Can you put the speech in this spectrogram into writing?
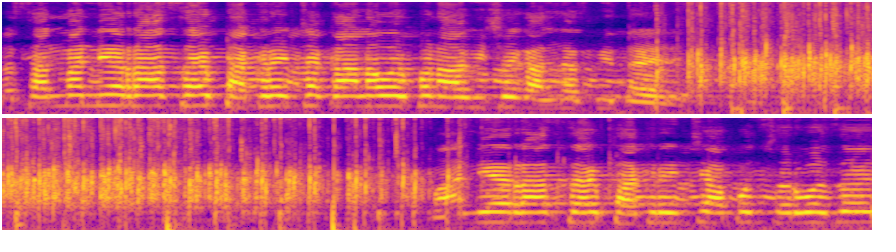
तर सन्मान्य राजसाहेब ठाकरेंच्या कानावर पण हा विषय घालण्यास मी तयार आहे. मान्य राजसाहेब ठाकरेंचे आपण सर्वजण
